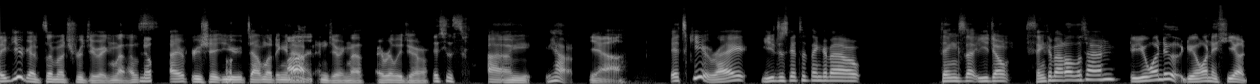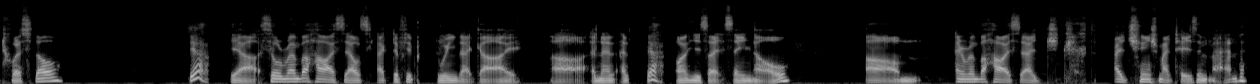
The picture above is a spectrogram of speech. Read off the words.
thank you again so much for doing this. Nope. I appreciate you downloading an app and doing this. I really do. this is Um, yeah, yeah it's cute, right? You just get to think about things that you don't think about all the time. Do you want to do you want to hear a twist though? Yeah. Yeah. So remember how I said I was actively pursuing that guy? Uh and then and Yeah. on he's like saying no. Um and remember how I said I, I changed my taste in men?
